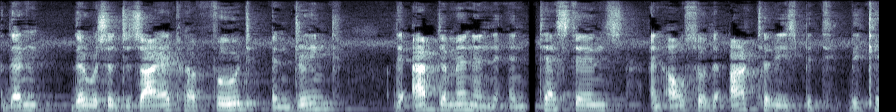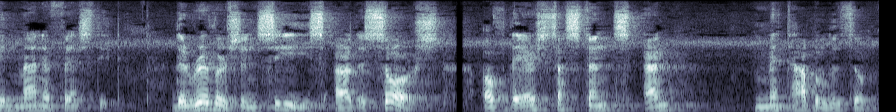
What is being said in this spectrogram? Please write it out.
Then there was a desire to have food and drink. The abdomen and the intestines and also the arteries became manifested. The rivers and seas are the source of their sustenance and metabolism.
